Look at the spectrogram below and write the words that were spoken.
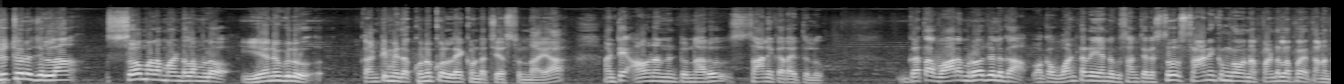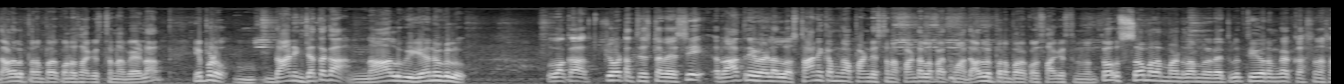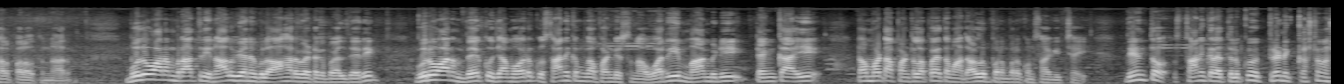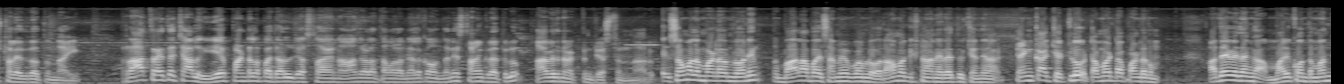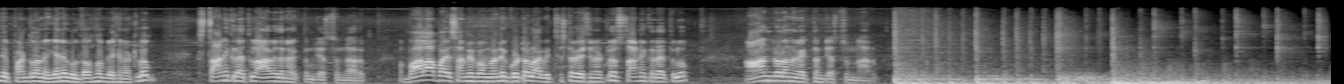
చిత్తూరు జిల్లా సోమల మండలంలో ఏనుగులు కంటి మీద కొనుక్కోలు లేకుండా చేస్తున్నాయా అంటే అవునంటున్నారు స్థానిక రైతులు. గత వారం రోజులుగా ఒక ఒంటరి ఏనుగు సంచరిస్తూ స్థానికంగా ఉన్న పంటలపై తన దాడుల పరంపర కొనసాగిస్తున్న వేళ ఇప్పుడు దానికి జతగా నాలుగు ఏనుగులు ఒక చోట తిష్ట వేసి రాత్రి వేళల్లో స్థానికంగా పండిస్తున్న పంటలపై తమ దాడుల పరంపర కొనసాగిస్తుండడంతో సోమల మండలంలో రైతులు తీవ్రంగా కష్ట పాలవుతున్నారు. బుధవారం రాత్రి నాలుగు ఏనుగులు ఆహార వేటకు బయలుదేరి గురువారం వేకుజామ వరకు స్థానికంగా పండిస్తున్న వరి మామిడి టెంకాయి టమోటా పంటలపై తమ దాడుల పరంపర కొనసాగించాయి. దీంతో స్థానిక రైతులకు తీరని కష్టనష్టాలు ఎదురవుతున్నాయి. రాత్రి అయితే చాలు ఏ పంటలపై దాడులు చేస్తాయన్న ఆందోళన తమలో నెలకొ ఉందని స్థానిక రైతులు ఆవేదన వ్యక్తం చేస్తున్నారు. సోమల మండలంలోని బాలాబాయ్ సమీపంలో రామకృష్ణ అనే రైతుకు చెందిన టెంకాయ చెట్లు టమాటా పంటను అదేవిధంగా మరికొంతమంది పంటలను ఏనుగులు ధ్వంసం చేసినట్లు స్థానిక రైతులు ఆవేదన వ్యక్తం చేస్తున్నారు. బాలాబాయ్ సమీపంలోని గుట్టలో అవి తిష్ట వేసినట్లు స్థానిక రైతులు ఆందోళన వ్యక్తం చేస్తున్నారు.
